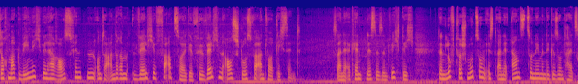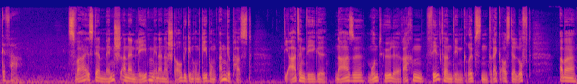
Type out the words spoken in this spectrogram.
Doch Marc Wenig will herausfinden, unter anderem, welche Fahrzeuge für welchen Ausstoß verantwortlich sind. Seine Erkenntnisse sind wichtig, denn Luftverschmutzung ist eine ernstzunehmende Gesundheitsgefahr. Zwar ist der Mensch an ein Leben in einer staubigen Umgebung angepasst. Die Atemwege, Nase, Mundhöhle, Rachen filtern den gröbsten Dreck aus der Luft, aber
